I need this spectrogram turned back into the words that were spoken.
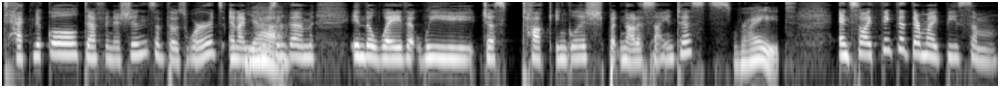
technical definitions of those words and I'm Yeah. using them in the way that we just talk English but not as scientists. Right. And so I think that there might be some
